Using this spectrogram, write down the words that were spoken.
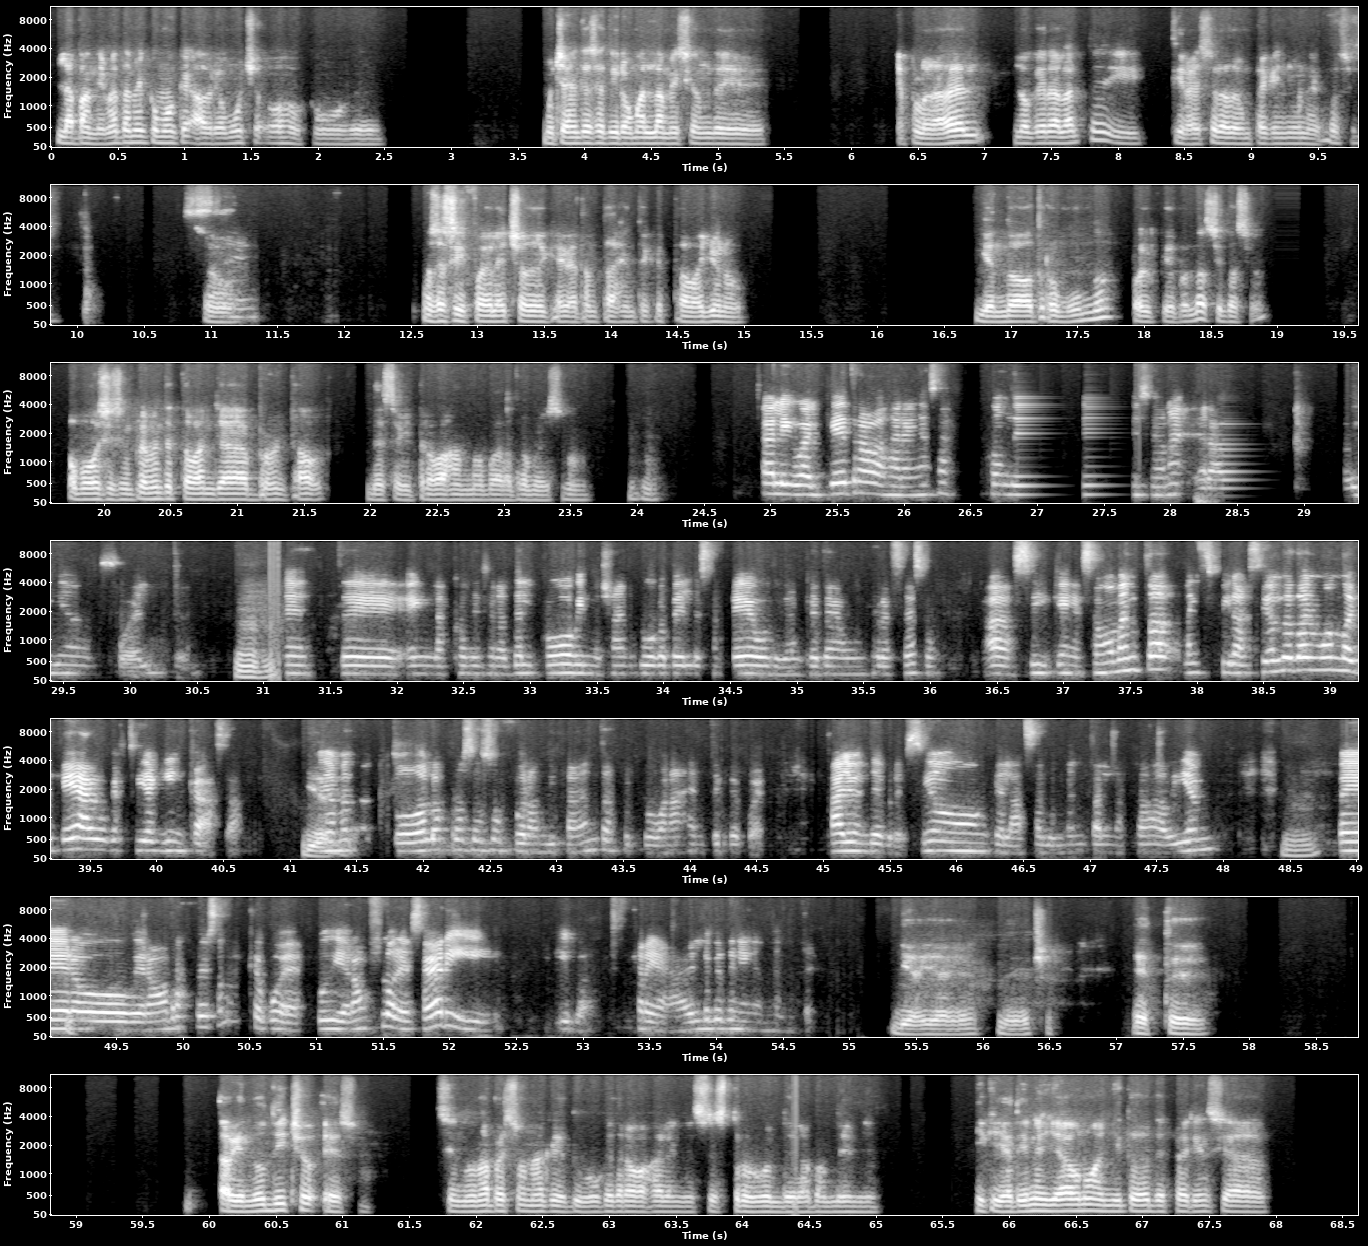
la pandemia también como que abrió muchos ojos, como que mucha gente se tiró más la misión de explorar el, lo que era el arte y tirárselo de un pequeño negocio. So, Sí. No sé si fue el hecho de que había tanta gente que estaba, you know, yendo a otro mundo, porque por la situación, o porque si simplemente estaban ya burnt out de seguir trabajando para otra persona. Al igual que trabajar en esas condiciones era bien fuerte. Ujú. Este, en las condiciones del COVID, mucha gente tuvo que pedir desempleo, tuvieron que tener un receso. Así que en ese momento la inspiración de todo el mundo es que hago que estoy aquí en casa. Yeah. Obviamente todos los procesos fueron diferentes porque hubo una gente que pues cayó en depresión, que la salud mental no estaba bien, Ujú. pero hubieron otras personas que pues pudieron florecer y, y pues crear lo que tenían en mente. Ya, ya, ya, de hecho. Este, habiendo dicho eso, siendo una persona que tuvo que trabajar en ese struggle de la pandemia y que ya tiene ya unos añitos de experiencia,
